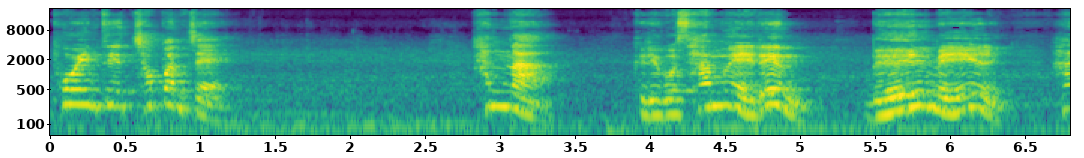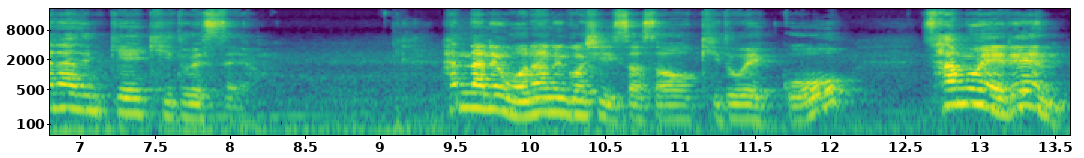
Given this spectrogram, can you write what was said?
포인트 첫 번째. 한나 그리고 사무엘은 매일매일 하나님께 기도했어요. 한나는 원하는 것이 있어서 기도했고 사무엘은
